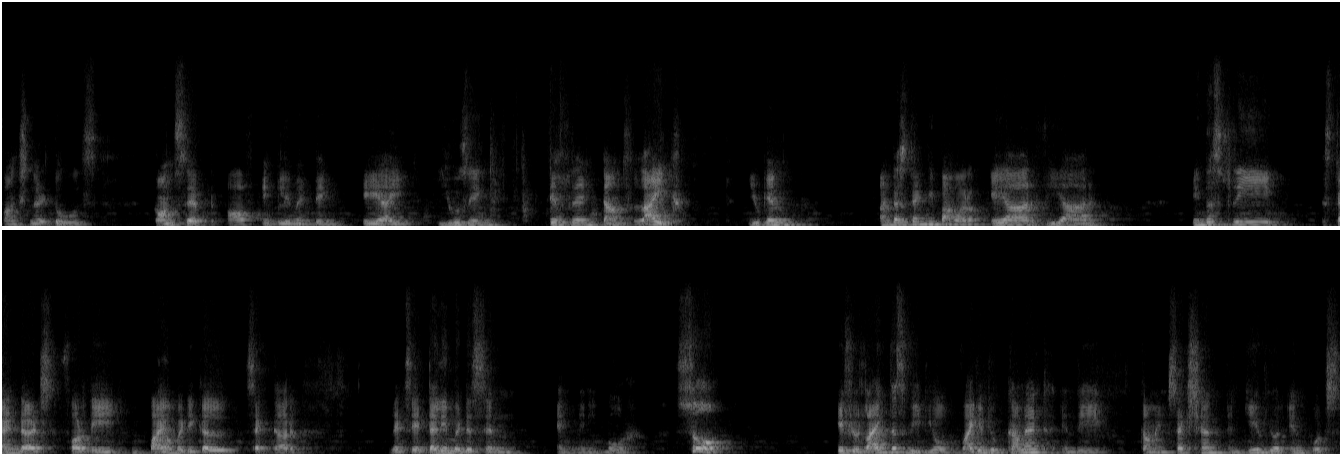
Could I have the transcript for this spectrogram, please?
functional tools, concept of implementing AI using different terms like you can understand the power of AR, VR, industry standards for the biomedical sector, let's say telemedicine, and many more. So if you like this video, why don't you comment in the comment section and give your inputs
